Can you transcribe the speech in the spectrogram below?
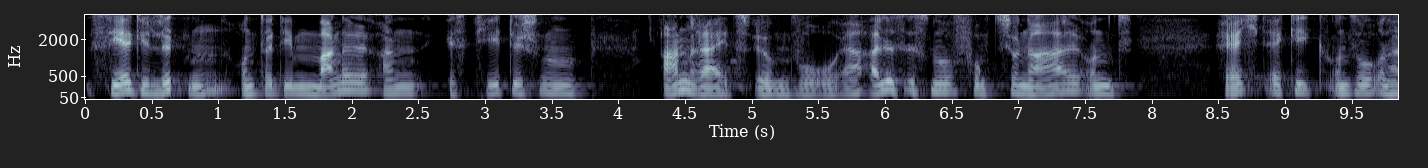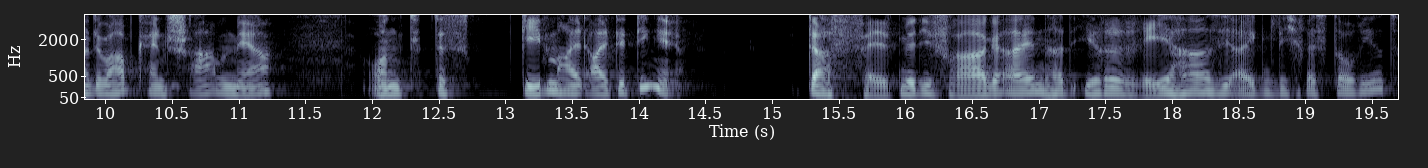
sehr gelitten unter dem Mangel an ästhetischem Anreiz irgendwo. Ja. Alles ist nur funktional und rechteckig und so und hat überhaupt keinen Charme mehr. Und das geben halt alte Dinge. Da fällt mir die Frage ein, hat Ihre Reha Sie eigentlich restauriert?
